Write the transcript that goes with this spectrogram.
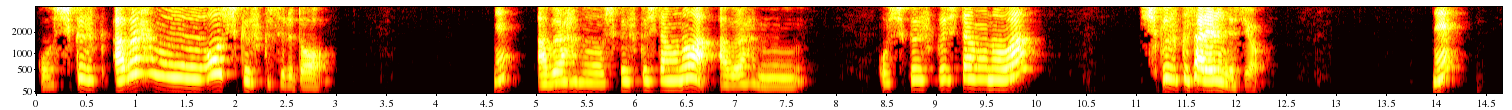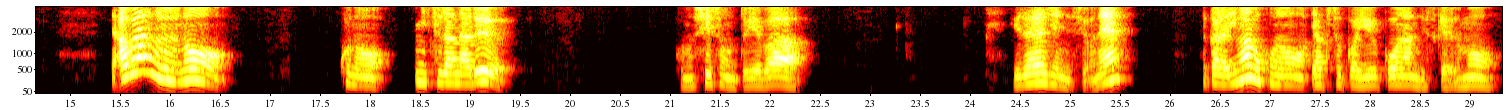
こう、祝福、アブラハムを祝福すると、ね、アブラハムを祝福した者は、アブラハムを祝福した者は、祝福されるんですよ。ね？アブラハムの、この、に連なるこの子孫といえば、ユダヤ人ですよね。だから今もこの約束は有効なんですけれども、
